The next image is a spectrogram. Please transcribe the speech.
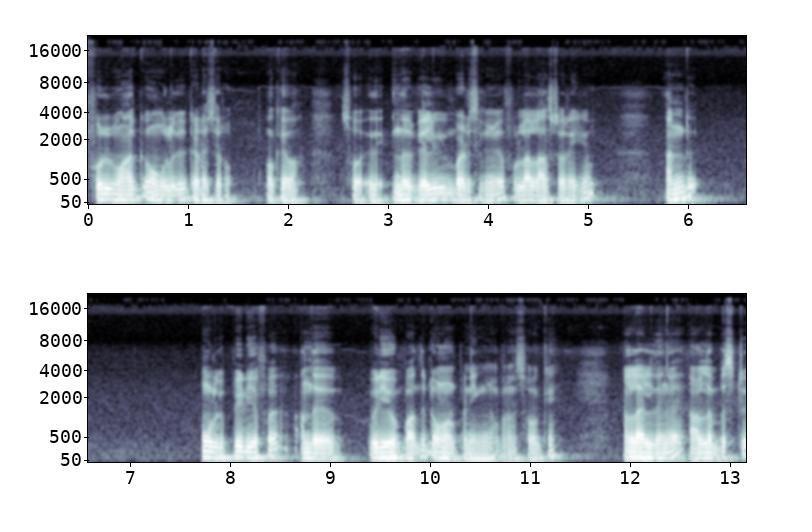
ஃபுல் மார்க்கு உங்களுக்கு கிடச்சிரும். ஓகேவா ஸோ இது இந்த கேள்வியும் படிச்சுக்கோங்க ஃபுல்லாக லாஸ்ட் வரைக்கும். அண்டு உங்களுக்கு பிடிஎஃபை அந்த வீடியோவை பார்த்து டவுன்லோட் பண்ணிக்கோங்க ஃப்ரெண்ட்ஸ் ஓகே நல்லா எழுதுங்க ஆல் த பெஸ்ட்டு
